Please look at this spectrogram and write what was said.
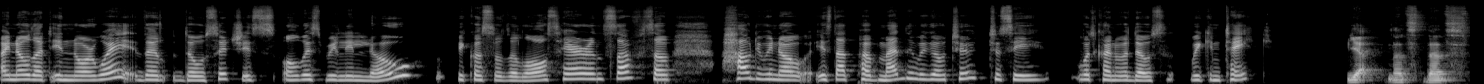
I know that in Norway the dosage is always really low because of the laws here and stuff. So how do we know? Is that PubMed we go to to see what kind of a dose we can take? Yeah, that's that's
